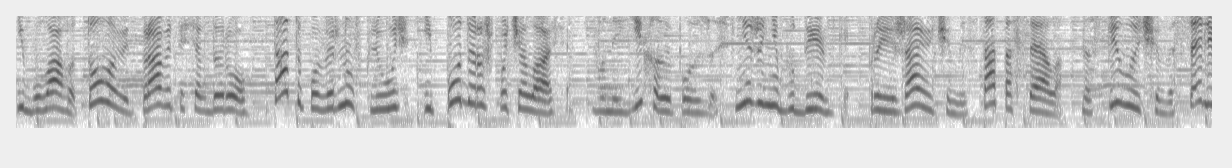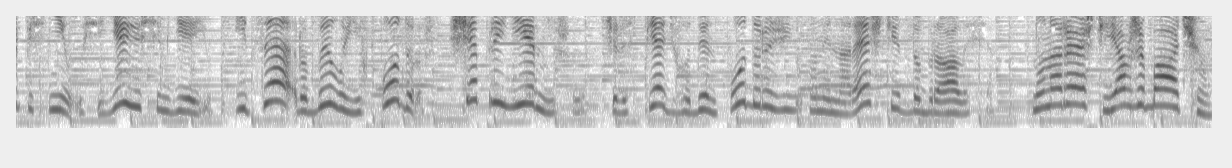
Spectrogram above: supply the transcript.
і була готова відправитися в дорогу. Тато повернув ключ, і подорож почалася. Вони їхали повз засніжені будинки, проїжджаючи міста та села, наспівуючи веселі пісні усією сім'єю. І це робило їх подорож ще приємнішою. Через п'ять годин подорожі вони нарешті добралися. Ну нарешті, я вже бачу.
